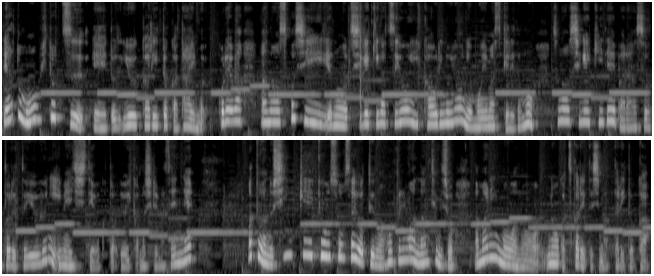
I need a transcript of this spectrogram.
で、あともう一つ、えっ、ー、と、ユーカリとかタイム。これは、あの、少し、あの、刺激が強い香りのように思えますけれども、その刺激でバランスを取るというふうにイメージしておくと良いかもしれませんね。あと、あの、神経競争作用っていうのは本当にまあ、なんて言うんでしょう。あまりにも、あの、脳が疲れてしまったりとか、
